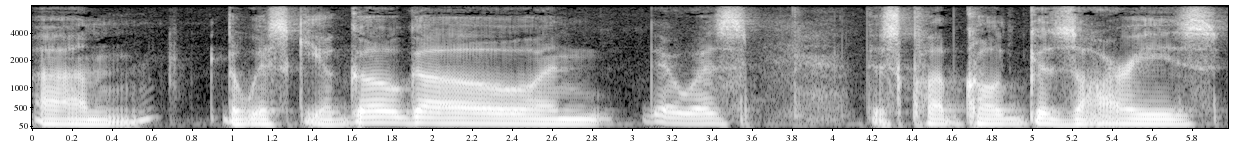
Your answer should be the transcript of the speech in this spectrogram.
um, the Whiskey A Go Go, and there was this club called Gazzarri's,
